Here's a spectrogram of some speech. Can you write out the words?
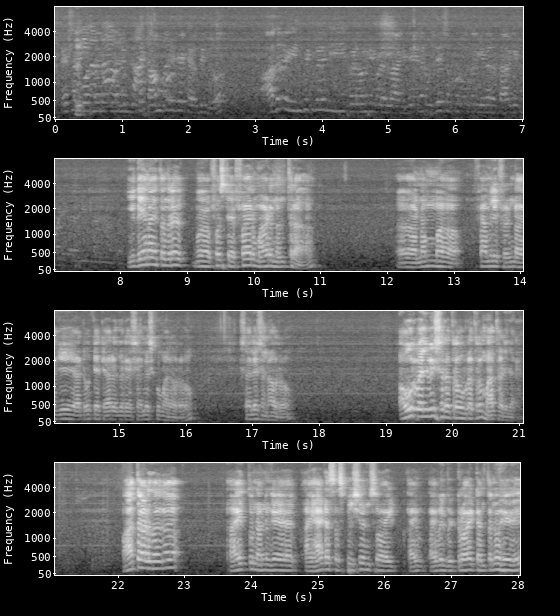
station ಹೋದ್ಮೇಲೆ ಕೂಡ ನಿಮ್ಮ ಜೊತೆ ಕಾಂಪುರಿಗೆ ಕರೆದಿದ್ರು ಆದರೆ ಇನ್ ಬಿಟ್ಮೇಲೆ ಈ ಬೆಳವಣಿಗೆಗಳೆಲ್ಲ ಆಗಿದೆ ಏನಾದ್ರು ಉದ್ದೇಶಪೂರ್ವಕವಾಗಿ ಏನಾದ್ರು ಟಾರ್ಗೆಟ್ ಮಾಡಿದ್ದಾರೆ ನೀವು ಇದೇನಾಯ್ತು ಅಂದರೆ ಫಸ್ಟ್ ಎಫ್ ಐ ಆರ್ ಮಾಡಿದ ನಂತರ ನಮ್ಮ ಫ್ಯಾಮಿಲಿ ಫ್ರೆಂಡ್ ಆಗಿ ಅಡ್ವೊಕೇಟ್ ಯಾರಿದ್ದಾರೆ, ಶೈಲೇಶ್ ಕುಮಾರ್ ಅವರು, ಶೈಲೇಶನ್ ಅವರು, ಅವ್ರ ವೆಲ್ವಿಷರ್ ಹತ್ರ, ಒಬ್ರ ಹತ್ರ ಮಾತಾಡಿದ್ದಾರೆ. ಮಾತಾಡಿದಾಗ ಆಯಿತು, ನನಗೆ I had a suspicion so I I will withdraw it ಅಂತಲೂ ಹೇಳಿ,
